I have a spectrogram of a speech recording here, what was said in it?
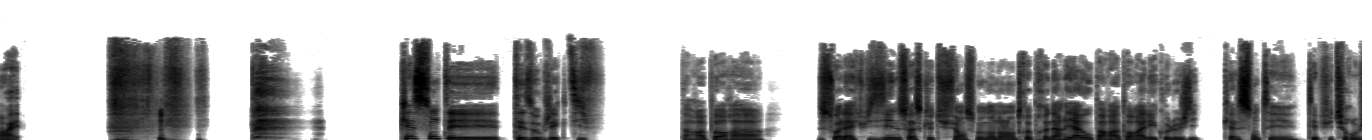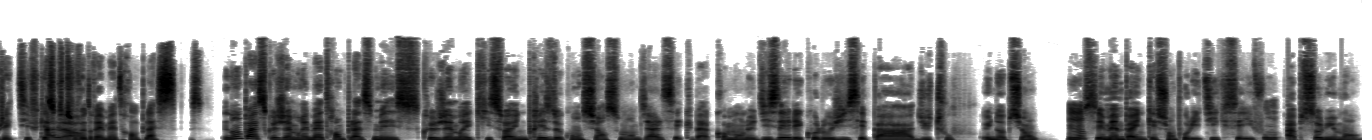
Ouais. Quels sont tes, tes objectifs par rapport à soit la cuisine, soit ce que tu fais en ce moment dans l'entrepreneuriat ou par rapport à l'écologie? Quels sont tes, tes futurs objectifs? Qu'est-ce que tu voudrais mettre en place? Non pas ce que j'aimerais mettre en place, mais ce que j'aimerais qu'il soit une prise de conscience mondiale, c'est que, bah, comme on le disait, l'écologie, c'est pas du tout une option. Mm. C'est même pas une question politique. C'est il faut Mm. absolument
